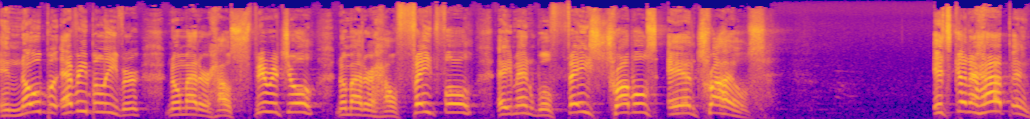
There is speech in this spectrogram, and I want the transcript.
And no, every believer, no matter how spiritual, no matter how faithful, amen, will face troubles and trials. It's to happen.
